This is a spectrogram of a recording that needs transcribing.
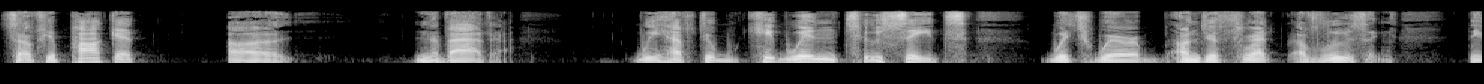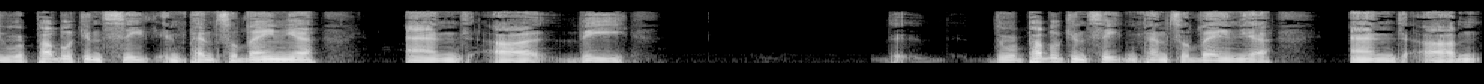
So if you pocket uh, Nevada, we have to keep win two seats, which we're under threat of losing: the Republican seat in Pennsylvania and uh, the, the the Republican seat in Pennsylvania and um,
